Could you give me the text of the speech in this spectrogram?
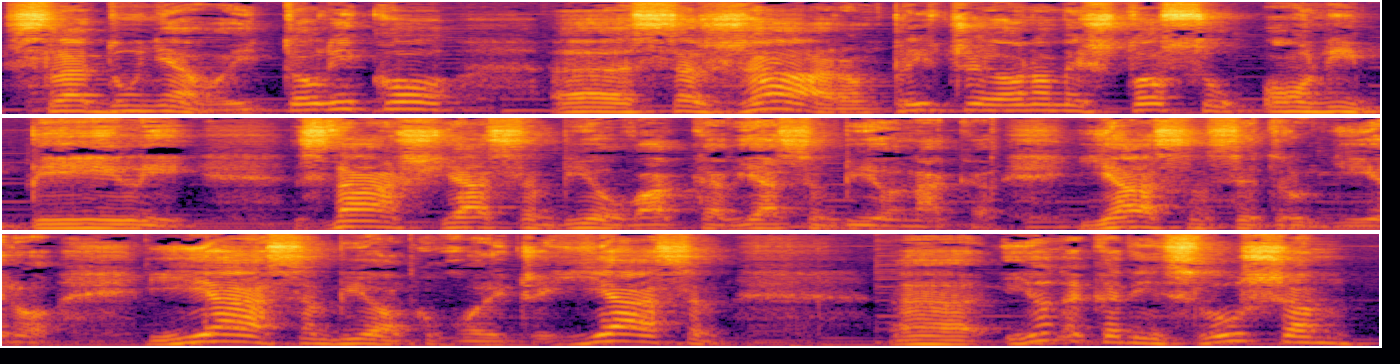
sladunjavo i toliko e, sa žarom pričaju onome što su oni bili. Znaš, ja sam bio ovakav, ja sam bio onakav, ja sam se drogirao, ja sam bio alkoholičan, ja sam... E, I onda kad im slušam,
